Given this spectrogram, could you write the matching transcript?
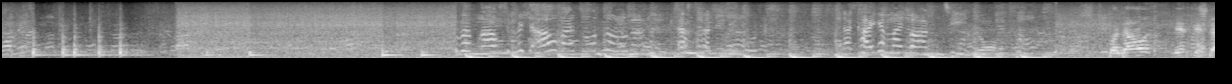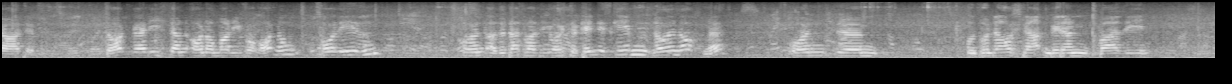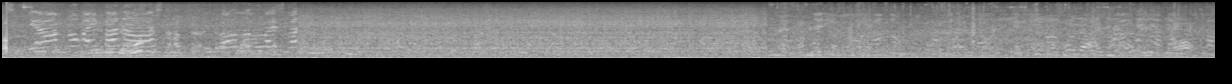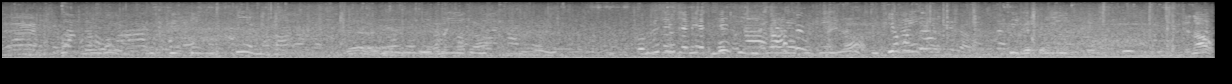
Du brauchst du mich auch als Unterhunde? Das kann ich nicht gut. Da kann ich ja meinen Wagen ziehen. Von da aus wird gestartet. Dort werde ich dann auch nochmal die Verordnung vorlesen. Und also das, was ich euch zur Kenntnis geben soll noch. Ne? Und, ähm, und von da aus starten wir dann quasi. Wir haben noch ein Banner. Wir brauchen noch zwei Fragen. Wo bist du denn jetzt hin? Hier runter? Genau.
